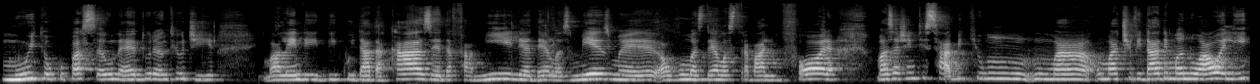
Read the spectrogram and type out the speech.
muita ocupação, né, durante o dia além de, de, cuidar da casa, é da família, delas mesmas, é, algumas delas trabalham fora, mas a gente sabe que um, uma, uma atividade manual ali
